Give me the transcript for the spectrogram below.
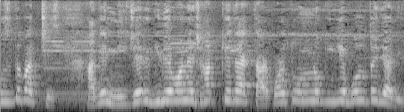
বুঝতে পারছিস? আগে নিজের গিরে মানে ঝাঁককে দেখ, তারপরে তো অন্য কি গিয়ে বলতে যাবি।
